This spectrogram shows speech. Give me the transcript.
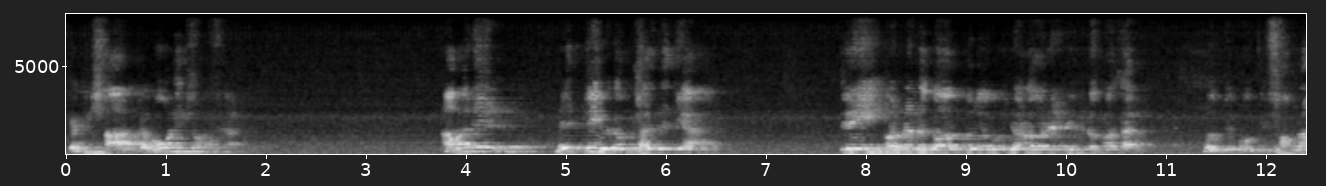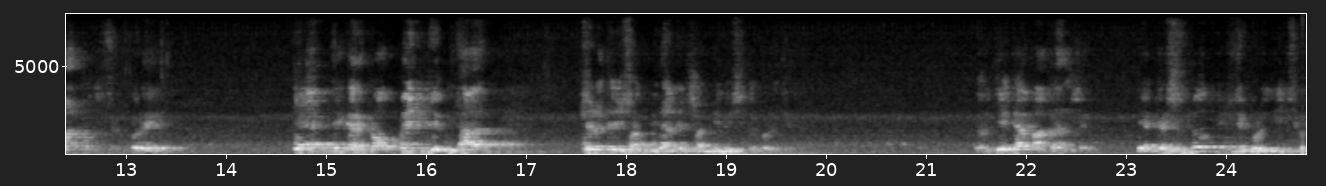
একটা বিশাল, একটা মৌলিক সংস্কার। আমাদের নেত্রী বেগম খালেদা জিয়া, তিনি অন্যান্য দলগুলো এবং জনগণের বিভিন্ন কথার মধ্যে সংগ্রাম প্রদর্শন করে কেয়ারটেকার গভর্নমেন্ট যে বিধান, সেটা তিনি সংবিধানের সন্নিবেশিত এবং যেটা বাংলাদেশের যে একটা সুযোগ সৃষ্টি করে দিয়েছিল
